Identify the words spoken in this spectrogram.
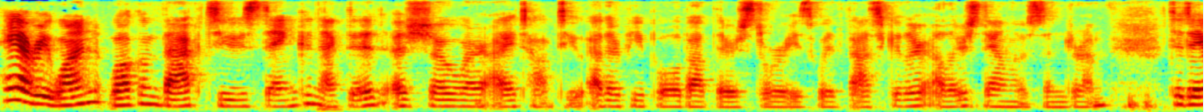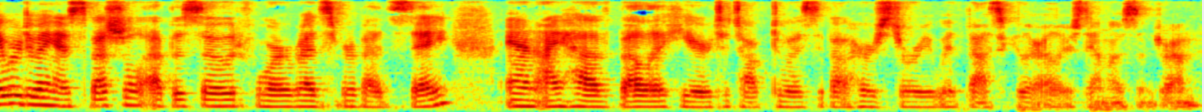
Hey everyone, welcome back to Staying Connected, a show where I talk to other people about their stories with vascular Ehlers Danlos syndrome. Today we're doing a special episode for Reds for Veds Day, and I have Bella here to talk to us about her story with vascular Ehlers Danlos syndrome.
